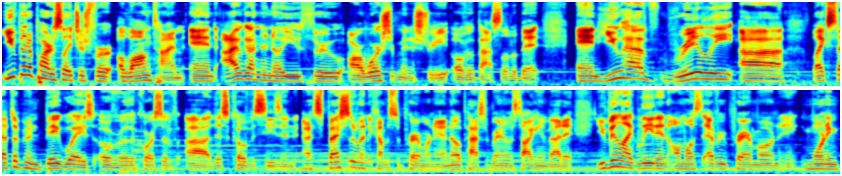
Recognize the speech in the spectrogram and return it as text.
you've been a part of Slate Church for a long time, and I've gotten to know you through our worship ministry over the past little bit. And you have really uh, like stepped up in big ways over the course of uh, this COVID season, especially when it comes to prayer morning. I know Pastor Brandon was talking about it. You've been like leading almost every prayer morning, morning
